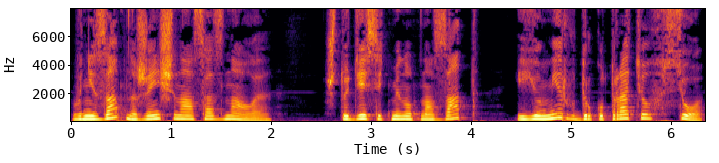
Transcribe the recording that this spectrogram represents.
Внезапно женщина осознала, что десять минут назад ее мир вдруг утратил все,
